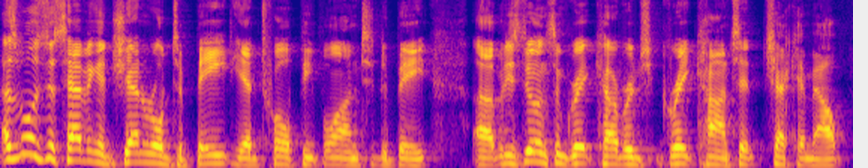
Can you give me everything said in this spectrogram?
as well as just having a general debate. He had 12 people on to debate, uh, but he's doing some great coverage, great content. Check him out.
